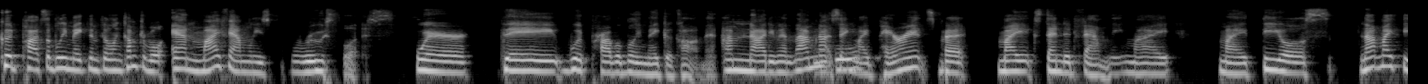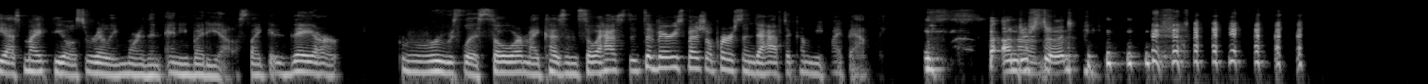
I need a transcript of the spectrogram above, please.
could possibly make them feel uncomfortable. And my family's ruthless, where they would probably make a comment. I'm not even, I'm not mm-hmm. saying my parents, but my extended family, my my tios, not my tias, my tios really more than anybody else. Like they are ruthless. So are my cousins. So it has to, it's a very special person to have to come meet my family. Understood. Um,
